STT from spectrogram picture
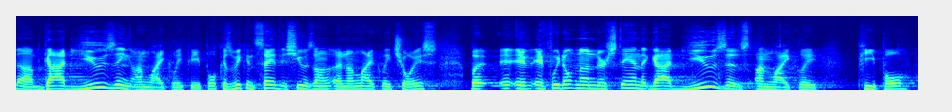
um, God using unlikely people, because we can say that she was an unlikely choice, but if, if we don't understand that God uses unlikely people,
